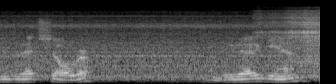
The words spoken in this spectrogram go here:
into that shoulder and do that again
